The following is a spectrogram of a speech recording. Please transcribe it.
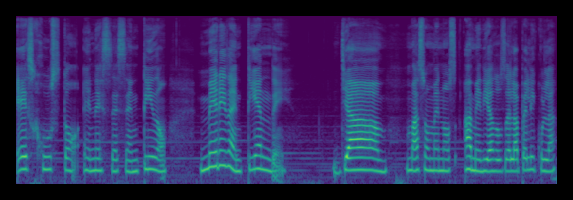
es justo en este sentido. Mérida entiende, ya más o menos a mediados de la película,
